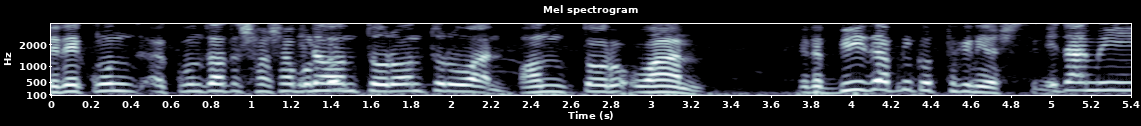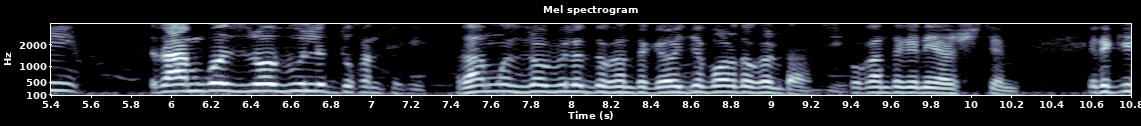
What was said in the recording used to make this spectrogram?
এটা কোন কোন জাতের শশা বললেন? অন্তর অন্তর ওয়ান। অন্তর ওয়ান। এটা বীজ আপনি কোথা থেকে নিয়ে আসছেন এটা আমি রামগঞ্জ রবিউলের দোকান থেকে। রামগঞ্জ রবিলের দোকান থেকে ওই যে বড় দোকানটা। ওখান থেকে নিয়ে আসছেন। এটা কি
